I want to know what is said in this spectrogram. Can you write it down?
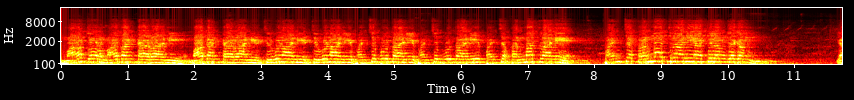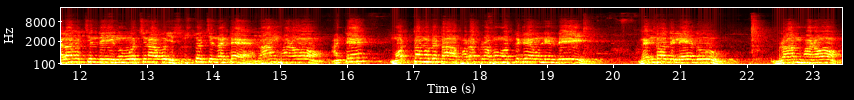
మహతో మహదంకారాన్ని మాదంకారాన్ని త్రిగుణాన్ని త్రిగుణాన్ని పంచభూతాన్ని పంచభూతాన్ని పంచ తన్మాత్రాన్ని పంచ తన్మాత్రాన్ని అఖిలం జగం. ఎలా వచ్చింది? నువ్వు వచ్చినావు ఈ సృష్టి వచ్చిందంటే బ్రాహ్మణం. అంటే మొట్టమొదట పరబ్రహ్మం ఒక్కటే ఉండింది. రెండోది లేదు. బ్రాహ్మణం.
